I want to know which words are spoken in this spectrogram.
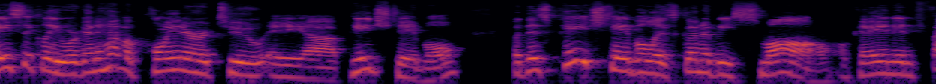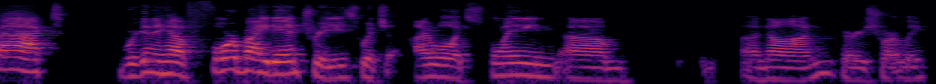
basically we're going to have a pointer to a uh, page table, but this page table is going to be small, okay? And in fact, we're going to have four byte entries, which I will explain um, anon very shortly.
